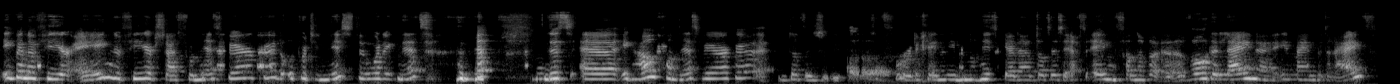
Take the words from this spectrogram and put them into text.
ik ben een 4-1. De 4 staat voor netwerken. De opportunist, hoorde ik net. dus uh, ik hou van netwerken. Dat is voor degenen die me nog niet kennen, dat is echt een van de rode lijnen in mijn bedrijf.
